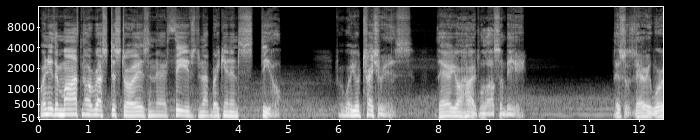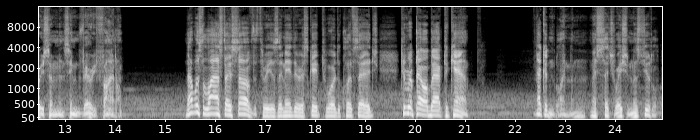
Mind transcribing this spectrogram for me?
where neither moth nor rust destroys, and their thieves do not break in and steal. For where your treasure is, there your heart will also be. This was very worrisome and seemed very final. That was the last I saw of the three as they made their escape toward the cliff's edge to rappel back to camp. I couldn't blame them. My situation was futile.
